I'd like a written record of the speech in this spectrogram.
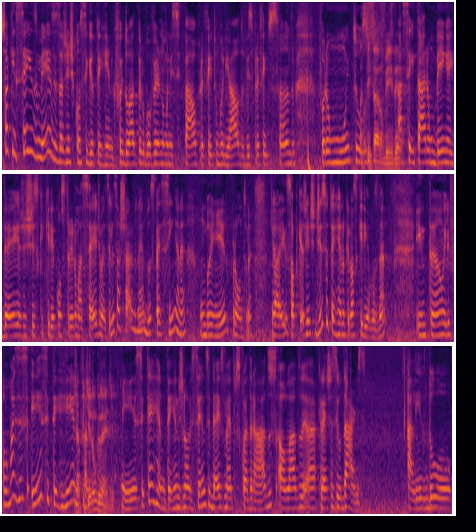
Só que em seis meses a gente conseguiu o terreno, que foi doado pelo governo municipal, prefeito Murialdo, vice-prefeito Sandro. Foram muitos. Aceitaram bem a ideia. Aceitaram bem a ideia. A gente disse que queria construir uma sede, mas eles acharam, né? Duas pecinhas, né? Um banheiro, pronto, né? Aí, só porque a gente disse o terreno que nós queríamos, né? Então ele falou, mas esse, esse terreno. Já pediram falei, grande? Esse terreno, terreno de 910 metros quadrados, ao lado da creche Zildarnes ali do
